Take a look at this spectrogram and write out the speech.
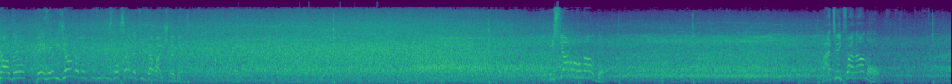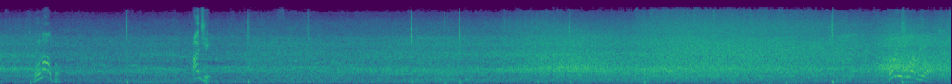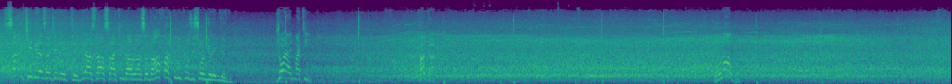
çaldı ve heyecanla beklediğimiz 90 dakika başladı. Cristiano Ronaldo. Patrick Van Aanholt. Ronaldo. Hacı. Sanki biraz acele etti. Biraz daha sakin davransa daha farklı bir pozisyon görebilirdik. Joel Matip. Kaka. Ronaldo.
